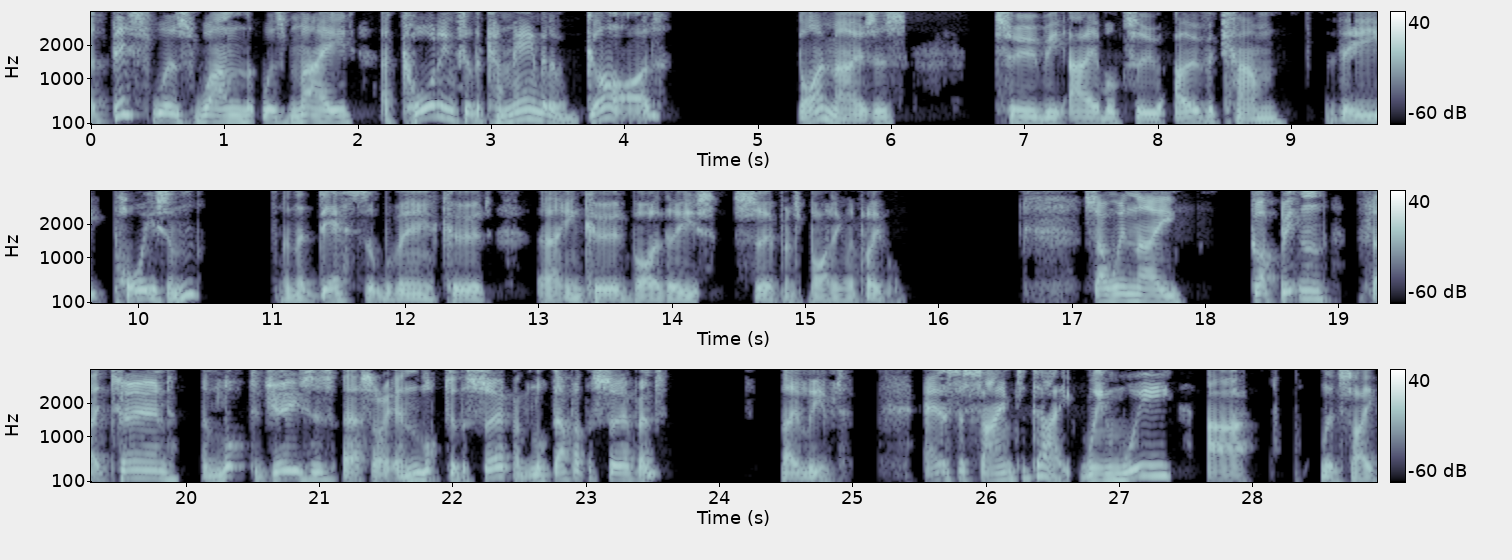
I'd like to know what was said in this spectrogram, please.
But this was one that was made according to the commandment of God by Moses to be able to overcome the poison and the deaths that were being occurred, uh, incurred by these serpents biting the people. So when they got bitten, they turned and looked to Jesus, uh, sorry, and looked to the serpent, looked up at the serpent, they lived. And it's the same today. When we are, let's say,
